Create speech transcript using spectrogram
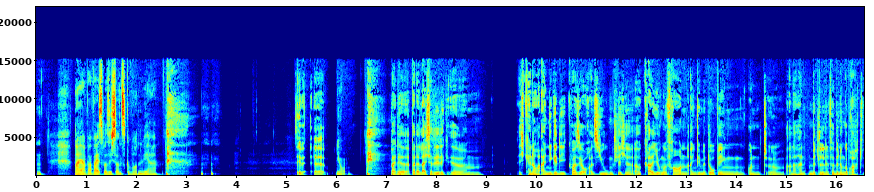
naja, wer weiß, was ich sonst geworden wäre. Äh, ja. Bei der, bei der Leichtathletik, ähm, ich kenne auch einige, die quasi auch als Jugendliche, gerade junge Frauen, irgendwie mit Doping und ähm, allerhand Mitteln in Verbindung gebracht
